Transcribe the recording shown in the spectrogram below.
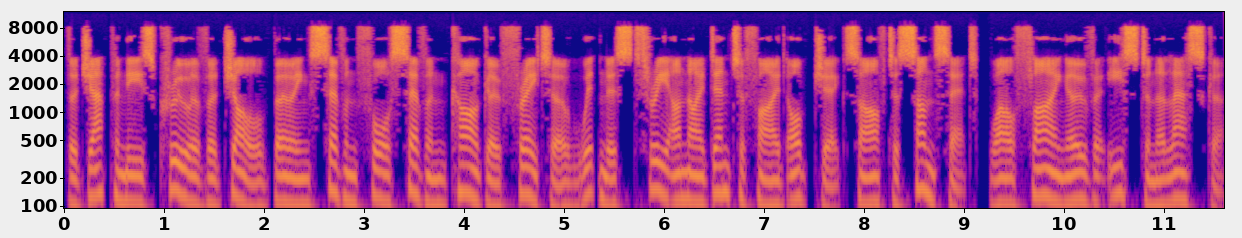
the Japanese crew of a JAL Boeing 747 cargo freighter witnessed three unidentified objects after sunset, while flying over eastern Alaska.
